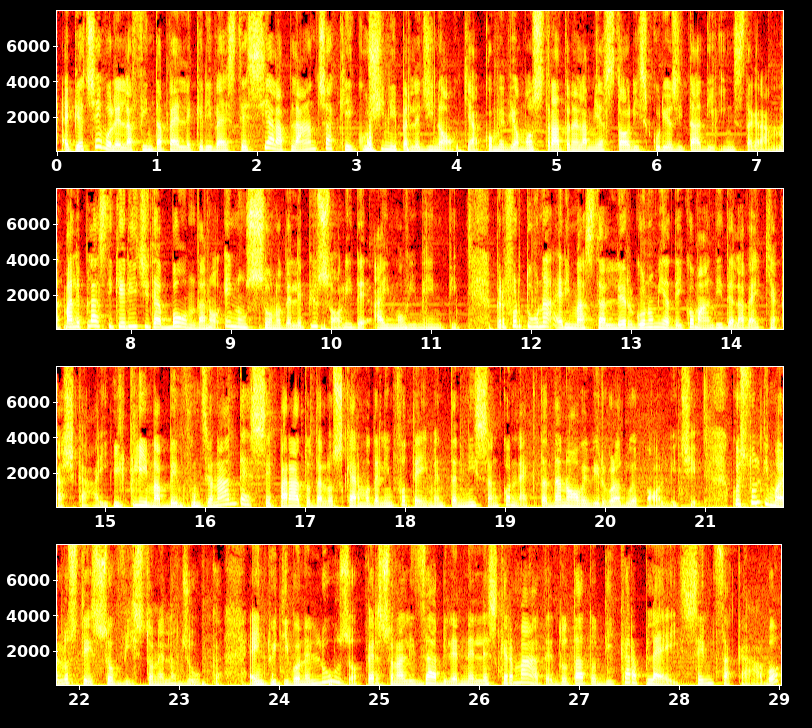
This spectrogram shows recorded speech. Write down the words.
È piacevole la finta pelle che riveste sia la plancia che i cuscini per le ginocchia, come vi ho mostrato nella mia stories curiosità di Instagram, ma le plastiche rigide abbondano e non sono delle più solide ai movimenti. Per fortuna è rimasta l'ergonomia dei comandi della vecchia Qashqai. Il clima ben funzionante è separato dallo schermo dell'infotainment Nissan Connect da 9,2 pollici. Quest'ultimo è lo stesso visto nella Juke. È intuitivo nell'uso, personalizzabile nelle schermate, dotato di CarPlay senza cavo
